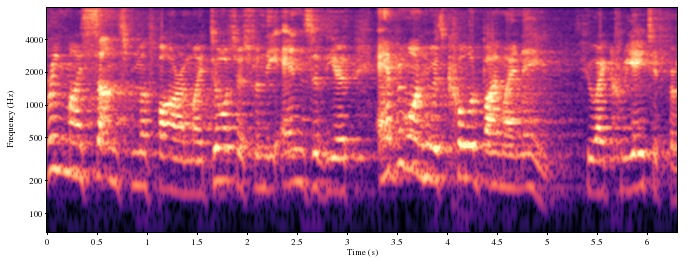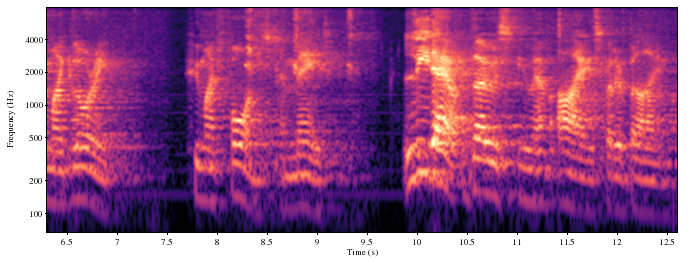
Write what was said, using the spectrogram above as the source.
Bring my sons from afar and my daughters from the ends of the earth, everyone who is called by my name, who I created for my glory, whom I formed and made. Lead out those who have eyes but are blind,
